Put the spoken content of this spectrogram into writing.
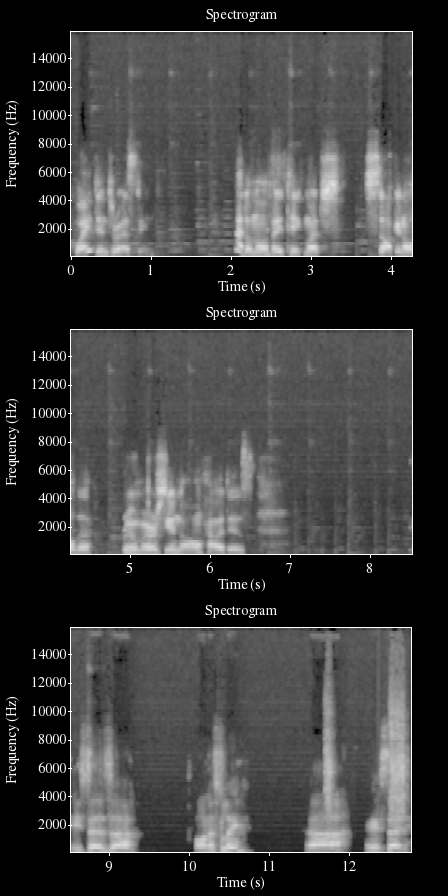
quite interesting. I don't know if I take much stock in all the rumors. You know how it is. He says, uh, honestly, uh, like I said,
